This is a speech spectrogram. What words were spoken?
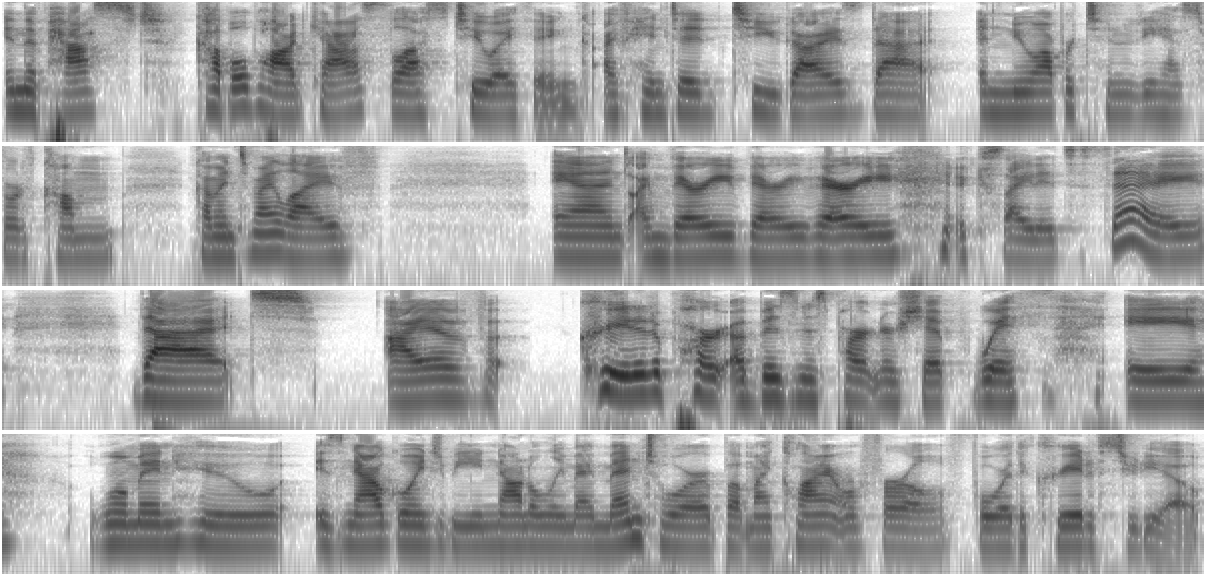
in the past couple podcasts, the last two, I think, I've hinted to you guys that a new opportunity has sort of come come into my life. And I'm very, very, very excited to say that I have created a part a business partnership with a woman who is now going to be not only my mentor but my client referral for the creative studio.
